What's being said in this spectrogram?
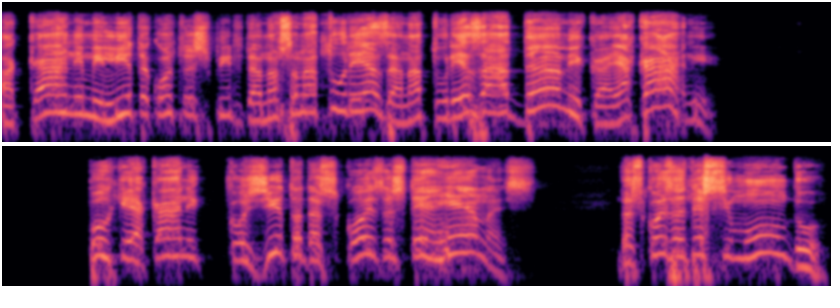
a carne milita contra o espírito, é a nossa natureza, a natureza adâmica é a carne. Porque a carne cogita das coisas terrenas, das coisas deste mundo.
